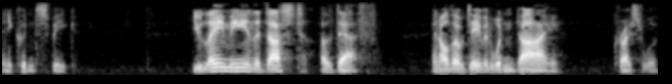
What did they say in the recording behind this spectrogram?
and he couldn't speak. You lay me in the dust of death. And although David wouldn't die, Christ would.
